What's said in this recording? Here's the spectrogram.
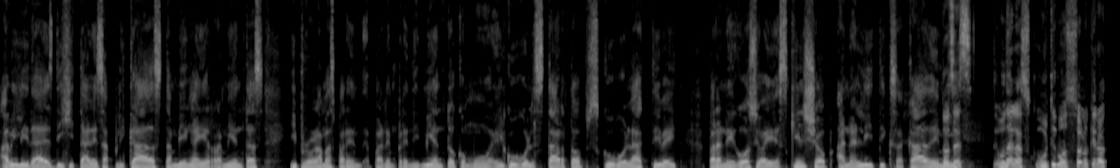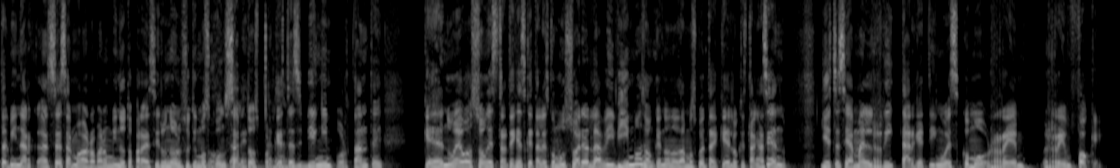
Habilidades digitales aplicadas. También hay herramientas y programas para, para emprendimiento como el Google Startups, Google Activate. Para negocio hay Skillshop, Analytics Academy. Entonces, una de las últimos, solo quiero terminar, César, me voy a robar un minuto para decir uno de los últimos conceptos, porque este es bien importante, que de nuevo son estrategias que tal vez como usuarios la vivimos, aunque no nos damos cuenta de qué es lo que están haciendo. Y este se llama el retargeting o es como reenfoque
